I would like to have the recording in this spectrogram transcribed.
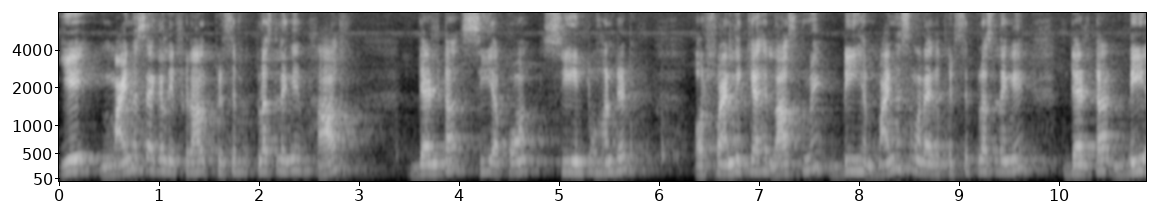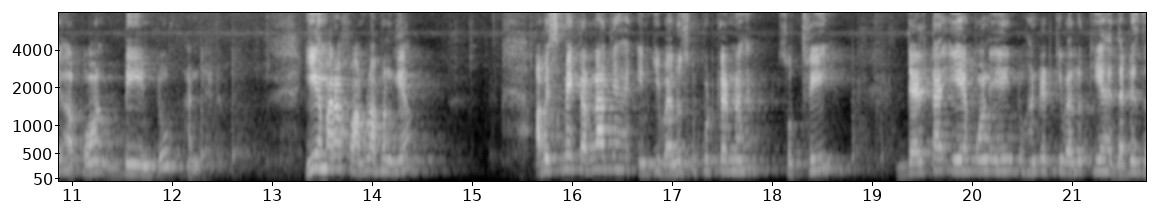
ये माइनस आएगा लेकिन फ़िलहाल फिर से प्लस लेंगे half delta C upon C into hundred और फाइनली क्या है? लास्ट में डी है माइनस वन आएगा फिर से प्लस लेंगे delta D upon D into hundred ये हमारा फॉर्मूला बन गया। अब इसमें करना क्या है? इनकी वैल्यूज़ को पुट करना है। So three delta A upon A into hundred की वैल्यू किया है that is the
